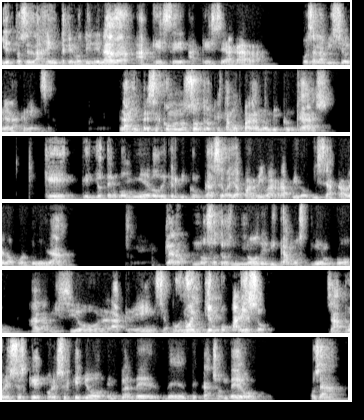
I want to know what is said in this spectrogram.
Y entonces la gente que no tiene nada, ¿a qué se, a qué se agarra? Pues a la visión y a la creencia. Las empresas como nosotros que estamos pagando en Bitcoin Cash, que, que yo tengo miedo de que el Bitcoin Cash se vaya para arriba rápido y se acabe la oportunidad. Claro, nosotros no dedicamos tiempo a la visión, a la creencia, porque no hay tiempo para eso. O sea, por eso es que, por eso es que yo, en plan de, de, de cachondeo, o sea,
